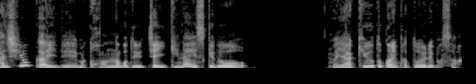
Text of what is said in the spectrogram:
ラジオ界で、まあ、こんなこと言っちゃいけないですけど、まあ、野球とかに例えればさ、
